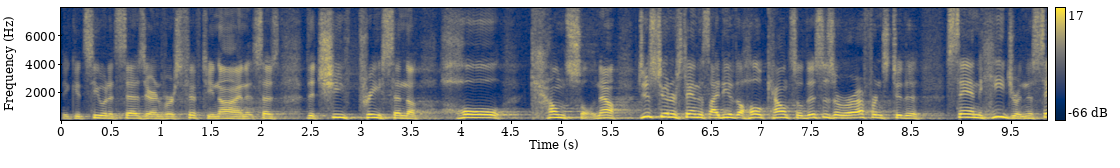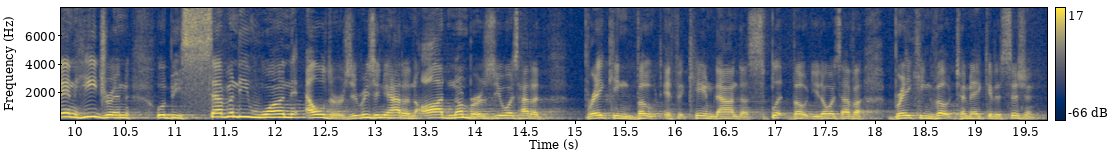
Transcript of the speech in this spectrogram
you can see what it says there in verse 59. It says, the chief priests and the whole council. Now, just to understand this idea of the whole council, this is a reference to the Sanhedrin. The Sanhedrin would be 71 elders. The reason you had an odd number is you always had a breaking vote. If it came down to split vote, you'd always have a breaking vote to make a decision.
